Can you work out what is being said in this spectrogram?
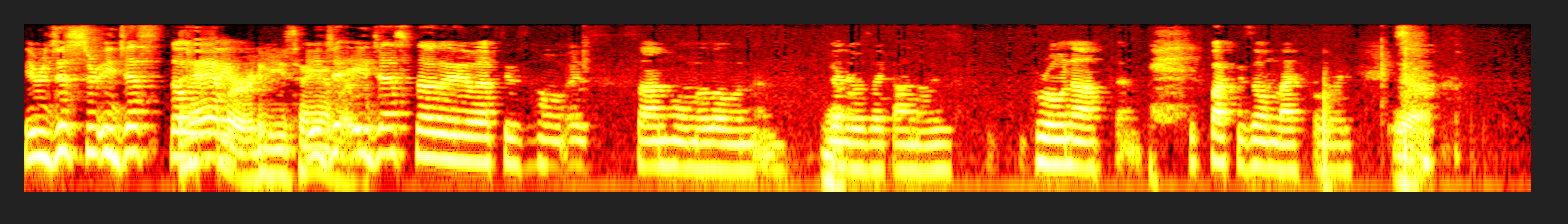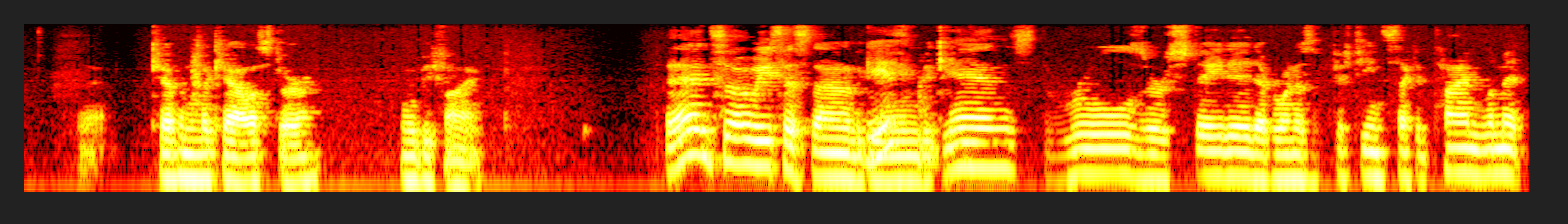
he just he just thought like, hammered. He's he, hammered. ju- he just thought that he left his home his son home alone and then it was like oh no he's grown up and he fucked his own life already. yeah. yeah. Kevin McAllister will be fine. And so he sits down and the game begins. The rules are stated. Everyone has a 15 second time limit.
